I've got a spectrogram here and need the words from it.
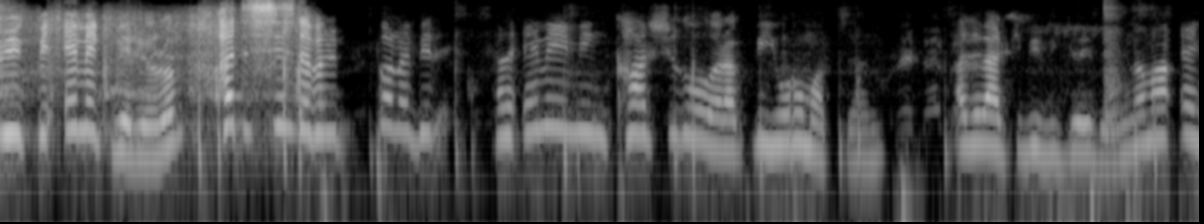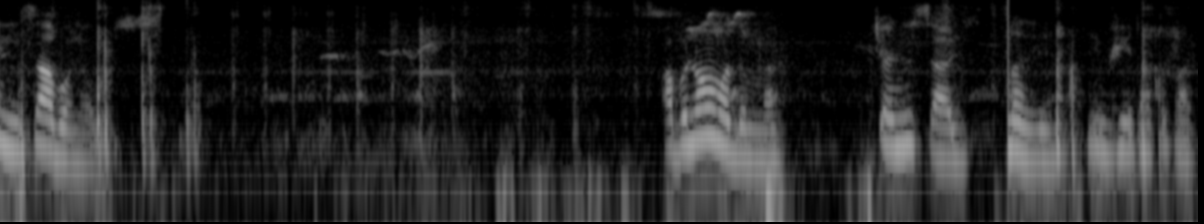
büyük bir emek veriyorum. Hadi siz de böyle bana bir hani emeğimin karşılığı olarak bir yorum atın. Hadi belki bir videoyu beğenin ama en iyisi abone olun. Abone olmadın mı? Olsun. Nasıl? Bir şey taktık artık.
